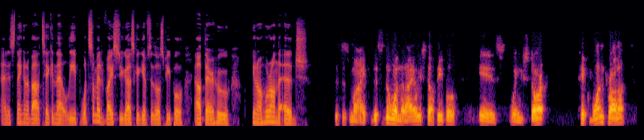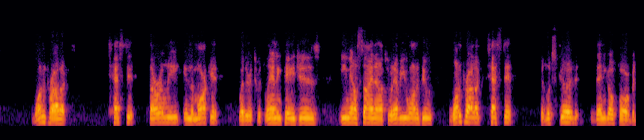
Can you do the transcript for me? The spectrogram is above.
and is thinking about taking that leap? What's some advice you guys could give to those people out there who, you know, who are on the edge? this is my this is the one that I always tell people is when you start, pick one product, one product, test it thoroughly in the market, whether it's with landing pages, email signups, whatever you want to do. One product, test it. If it looks good, then go forward. But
